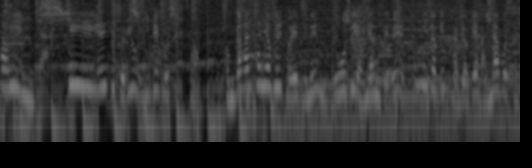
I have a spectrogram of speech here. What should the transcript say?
4위입니다. KAL 해조류 250청 건강한 활력을 더해주는 요오드 영양제를 합리적인 가격에 만나보세요.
